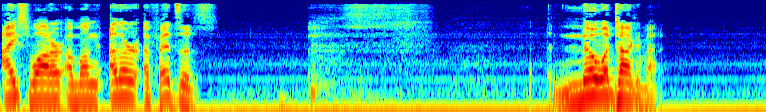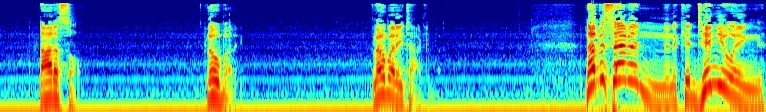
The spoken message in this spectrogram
ice water, among other offenses. No one talked about it. Not a soul. Nobody. Nobody talked about it. Number seven, in a continuing,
